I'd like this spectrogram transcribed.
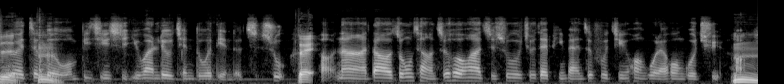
因为这个我们毕竟是一万六千多点的指数，对，好，那到中场之后的话，指数就。就在平盘这附近晃过来晃过去，嗯，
